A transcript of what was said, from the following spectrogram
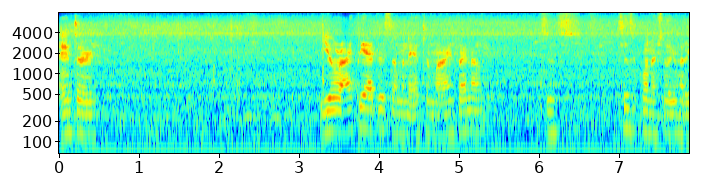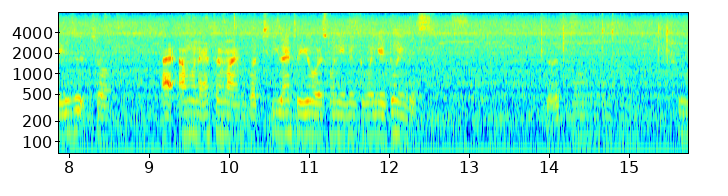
Enter your IP address. I'm gonna enter mine right now, since since I'm gonna show you how to use it. So I, I'm gonna enter mine, but you enter yours when you're when you're doing this. So it's one, two.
